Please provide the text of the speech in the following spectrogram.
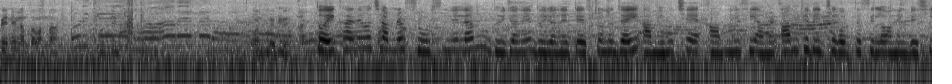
পেন নিলাম তোমার না ওয়ান পেপে তো এখানে হচ্ছে আমরা ফ্রুটস নিলাম দুইজনে দুইজনের টেস্ট অনুযায়ী। আমি হচ্ছে আম নিছি আমার আম খেতে ইচ্ছে করতেছিল অনেক বেশি।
